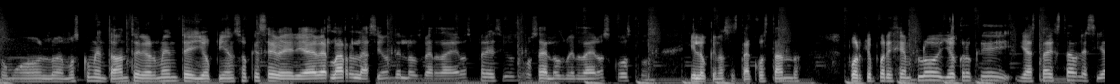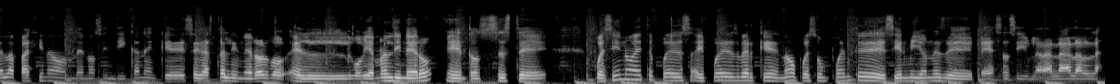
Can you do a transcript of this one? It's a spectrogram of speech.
como lo hemos comentado anteriormente, yo pienso que se debería de ver la relación de los verdaderos precios, o sea, los verdaderos costos y lo que nos está costando. Porque, por ejemplo, yo creo que ya está establecida la página donde nos indican en qué se gasta el dinero, el, gobierno el dinero. Entonces, este, pues sí, ¿no? Ahí te puedes, ahí puedes ver que, no, pues un puente de 100 millones de pesos y bla, bla, bla, bla.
